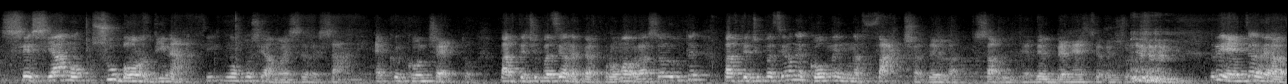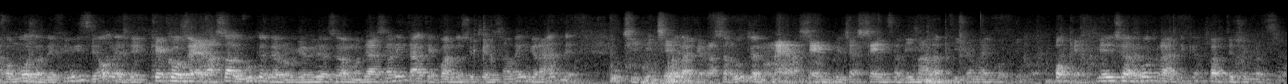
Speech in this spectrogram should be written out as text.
Se siamo subordinati non possiamo essere sani. Ecco il concetto. Partecipazione per promuovere la salute, partecipazione come una faccia della salute, del benessere sociale. Rientra nella famosa definizione di che cos'è la salute dell'Organizzazione Mondiale Sanità che quando si pensava in grande ci diceva che la salute non era semplice assenza di malattia, ma è qualcosa. Ok, medicina democratica, partecipazione.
